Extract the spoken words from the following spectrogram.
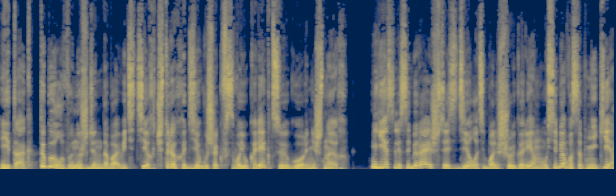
Итак, ты был вынужден добавить тех четырех девушек в свою коллекцию горничных. Если собираешься сделать большой гарем у себя в особняке,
